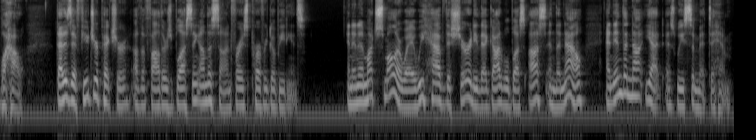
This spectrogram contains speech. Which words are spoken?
Wow, that is a future picture of the Father's blessing on the Son for his perfect obedience. And in a much smaller way, we have the surety that God will bless us in the now and in the not yet as we submit to him.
